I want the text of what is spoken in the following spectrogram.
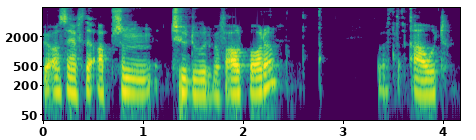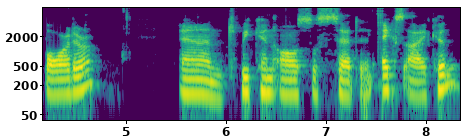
we also have the option to do it without border, without border. And we can also set an X icon.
